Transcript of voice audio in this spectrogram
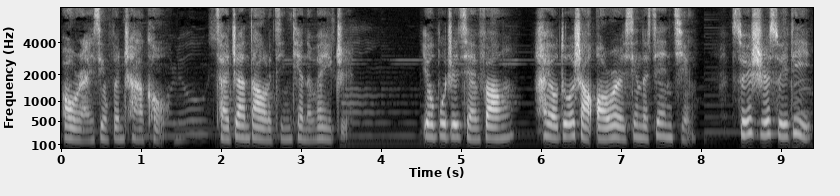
偶然性分叉口，才站到了今天的位置，又不知前方还有多少偶尔性的陷阱，随时随地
